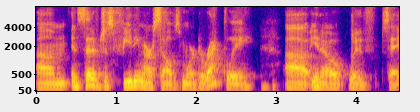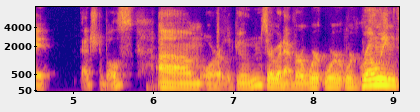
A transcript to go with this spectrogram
um, instead of just feeding ourselves more directly, uh, you know, with say vegetables um, or legumes or whatever. We're, we're, we're growing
